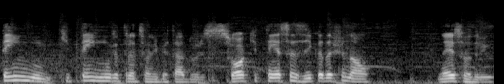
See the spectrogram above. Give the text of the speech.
tem, que tem muita tradição em Libertadores, só que tem essa zica da final. Não é isso, Rodrigo?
